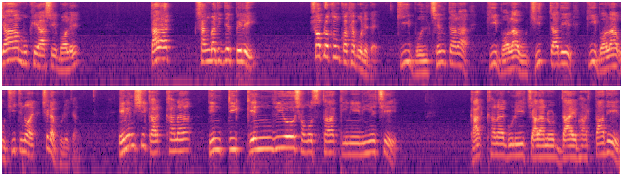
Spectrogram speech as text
যা মুখে আসে বলে, তারা সাংবাদিকদের পেলেই সব রকম কথা বলে দেয়। কি বলছেন তারা? কি বলা উচিত তাদের? কি বলা উচিত নয়? সেটা ভুলে যান। এমএমসি কারখানা তিনটি কেন্দ্রীয় সংস্থা কিনে নিয়েছে। কারখানাগুলি চালানোর দায়ভার তাদের।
